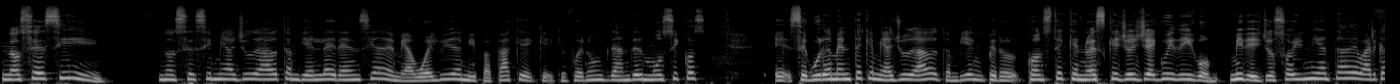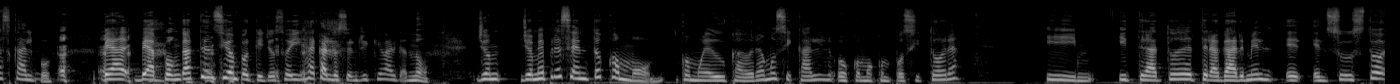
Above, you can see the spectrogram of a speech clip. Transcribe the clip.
no sé si, no sé si me ha ayudado también la herencia de mi abuelo y de mi papá, que, que, que fueron grandes músicos. Eh, seguramente que me ha ayudado también, pero conste que no es que yo llego y digo, mire, yo soy nieta de Vargas Calvo. Vea, vea ponga atención porque yo soy hija de Carlos Enrique Vargas. No, yo, yo me presento como, como educadora musical o como compositora y, y trato de tragarme el, susto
